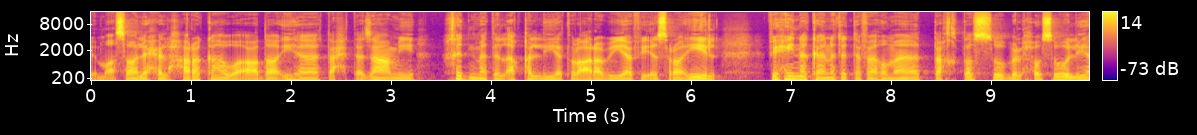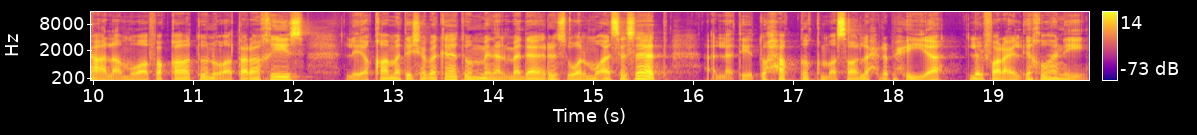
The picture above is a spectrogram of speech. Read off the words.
بمصالح الحركة وأعضائها تحت زعم خدمة الأقلية العربية في إسرائيل في حين كانت التفاهمات تختص بالحصول على موافقات وتراخيص لإقامة شبكات من المدارس والمؤسسات التي تحقق مصالح ربحية للفرع الإخواني.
